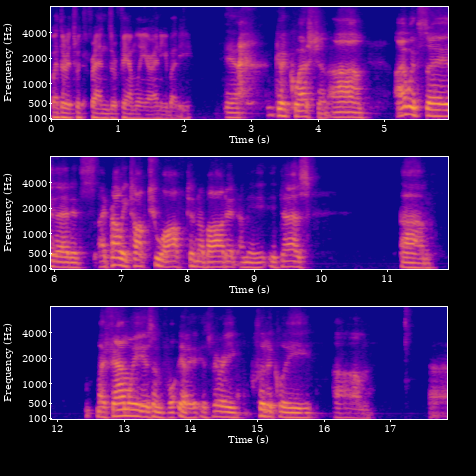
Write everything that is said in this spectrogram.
whether it's with friends or family or anybody? Yeah, good question. Um, I would say that it's, I probably talk too often about it. I mean, it, does. Um, my family is involved, it's very politically, um, uh,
